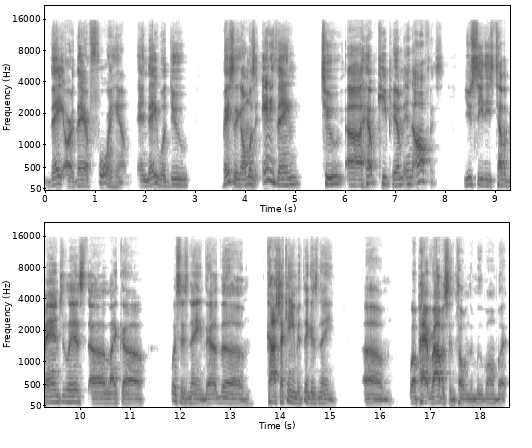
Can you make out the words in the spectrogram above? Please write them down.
they are there for him, and they will do basically almost anything to uh, help keep him in office. You see these televangelists uh, like uh, what's his name? The the gosh, I can't even think his name. Um, well, Pat Robertson told him to move on, but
